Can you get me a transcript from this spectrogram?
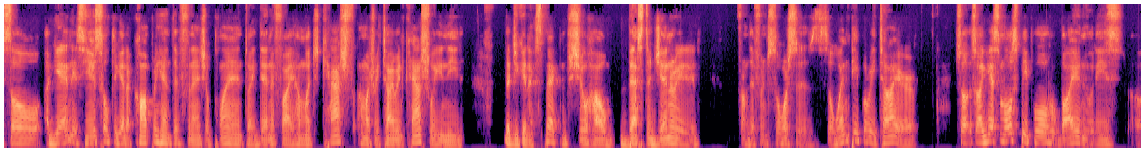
So again, it's useful to get a comprehensive financial plan to identify how much cash, how much retirement cash flow you need that you can expect and show how best to generate it from different sources. So when people retire, so so I guess most people who buy annuities uh,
